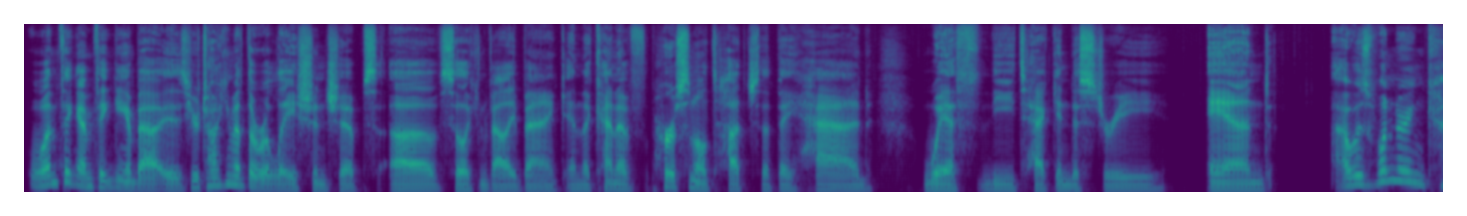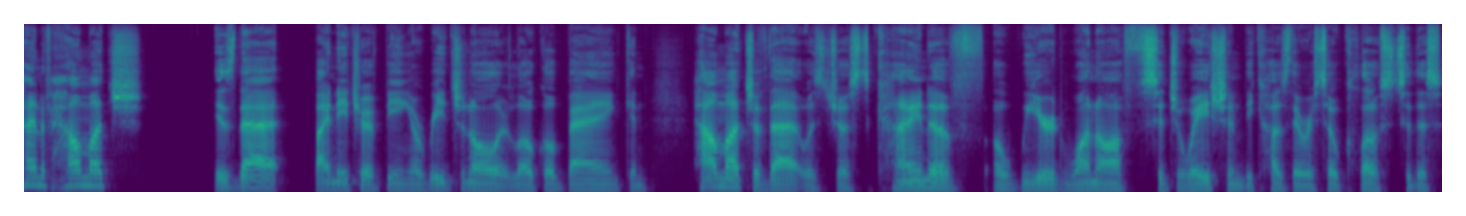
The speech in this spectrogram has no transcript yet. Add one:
one thing I'm thinking about is you're talking about the relationships of Silicon Valley Bank and the kind of personal touch that they had with the tech industry. And I was wondering kind of how much is that by nature of being a regional or local bank and how much of that was just kind of a weird one-off situation because they were so close to this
